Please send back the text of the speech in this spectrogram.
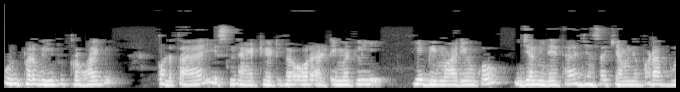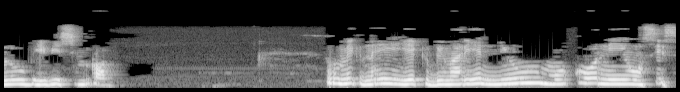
उन पर भी प्रभाव पड़ता है इस नाइट्रेट का और अल्टीमेटली ये बीमारियों को जन्म देता है, जैसा कि हमने पढ़ा ब्लू बेबी सिंड्रोम तो एक नई एक बीमारी है न्यू न्यूमोकोनियोसिस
